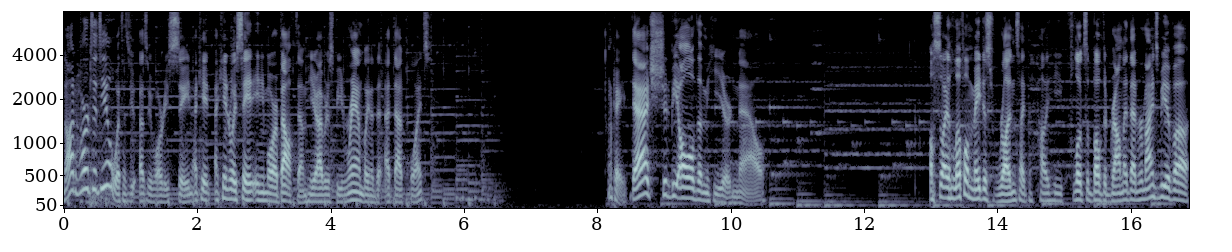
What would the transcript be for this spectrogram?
not hard to deal with, as, you, as we've already seen. I can't, I can't really say any more about them here. I would just be rambling at, the, at that point. Okay, that should be all of them here now. Also, I love how Magus runs, like how he floats above the ground like that. It reminds me of uh,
